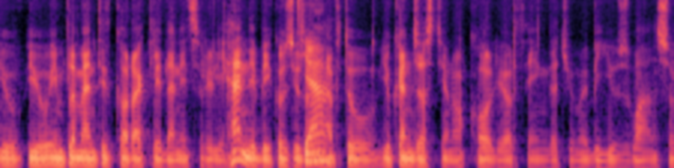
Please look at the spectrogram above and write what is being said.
you you implement it correctly, then it's really handy because you Yeah. don't have to. You can just you know call your thing that you maybe use once or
